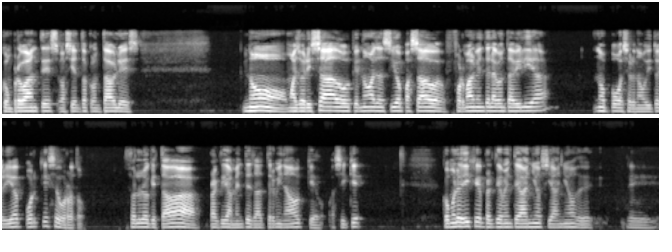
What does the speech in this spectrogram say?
comprobantes o asientos contables no mayorizados, que no hayan sido pasados formalmente la contabilidad, no puedo hacer una auditoría porque se borró todo. Solo lo que estaba prácticamente ya terminado quedó. Así que, como le dije, prácticamente años y años de de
